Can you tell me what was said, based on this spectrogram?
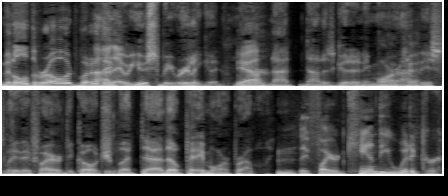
Middle of the road? What are Uh, they? they used to be really good. Yeah? They're not not as good anymore. Obviously, they fired the coach, but uh, they'll pay more probably. They fired Candi Whitaker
